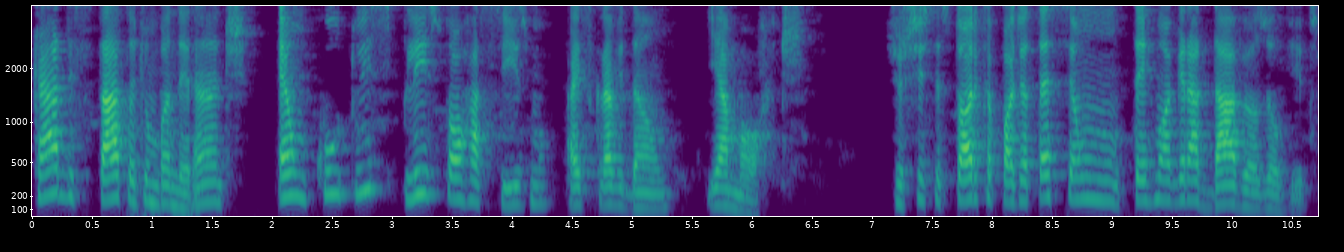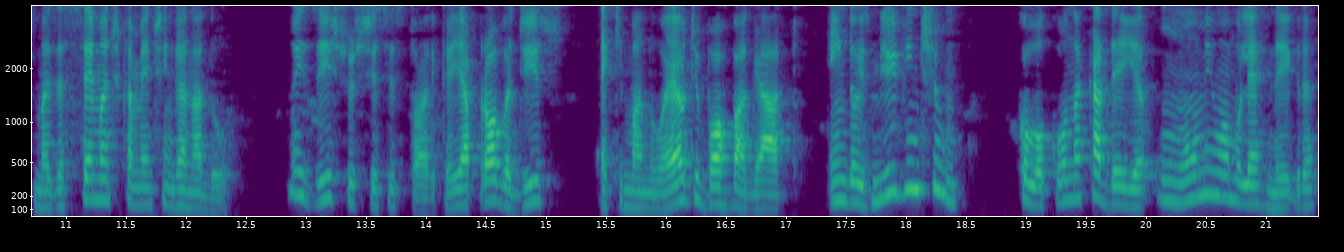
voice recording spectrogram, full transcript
Cada estátua de um bandeirante é um culto explícito ao racismo, à escravidão e à morte. Justiça histórica pode até ser um termo agradável aos ouvidos, mas é semanticamente enganador. Não existe justiça histórica, e a prova disso é que Manuel de Borba Gato, em 2021, colocou na cadeia um homem e uma mulher negra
